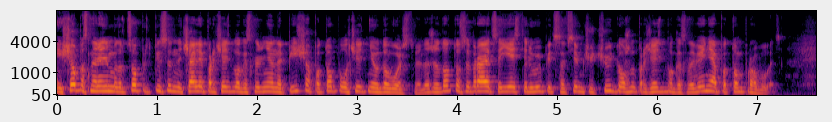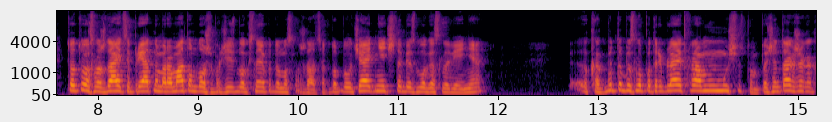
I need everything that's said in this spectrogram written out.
Еще постановление мудрецов предписывает вначале прочесть благословение на пищу, а потом получить неудовольствие. Даже тот, кто собирается есть или выпить совсем чуть-чуть, должен прочесть благословение, а потом пробовать. Тот, кто наслаждается приятным ароматом, должен прочесть благословение, а потом наслаждаться. Кто получает нечто без благословения, э, как будто бы злоупотребляет храмовым имуществом. Точно так же, как,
